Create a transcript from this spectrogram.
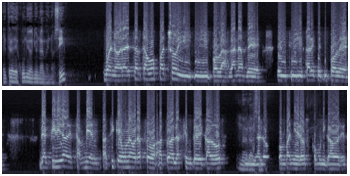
el 3 de junio, ni una menos, ¿sí? Bueno, agradecerte a vos, Pacho, y, por las ganas de, visibilizar este tipo de, de actividades también. Así que un abrazo a toda la gente de K2 y a los compañeros comunicadores.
